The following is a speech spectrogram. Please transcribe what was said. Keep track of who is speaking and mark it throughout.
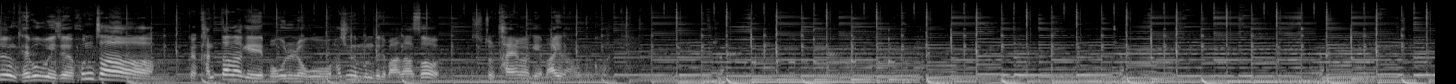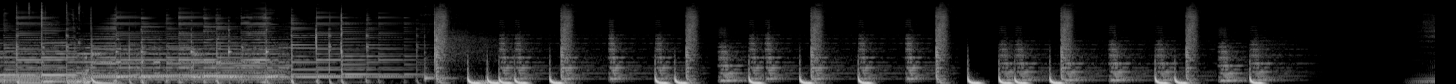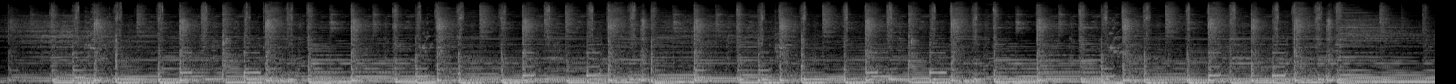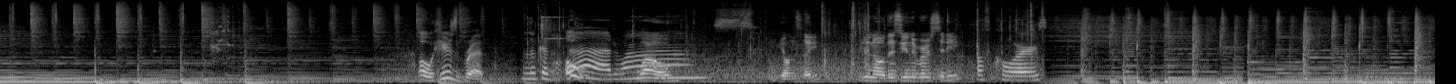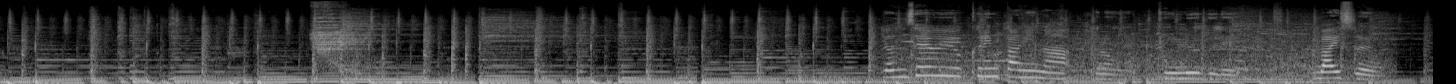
Speaker 1: 요즘 대부분 이제 혼자 그냥 간단하게 먹으려고 하시는 분들이 많아서 좀 다양하게 많이 나오는 것 같아요.
Speaker 2: Oh, here's bread.
Speaker 3: Look at
Speaker 2: Oh,
Speaker 3: that. Wow.
Speaker 2: wow. Yonsei. You know this university?
Speaker 3: Of course.
Speaker 4: 연새우유 크림빵이나 그런 종류들이 맛있어요.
